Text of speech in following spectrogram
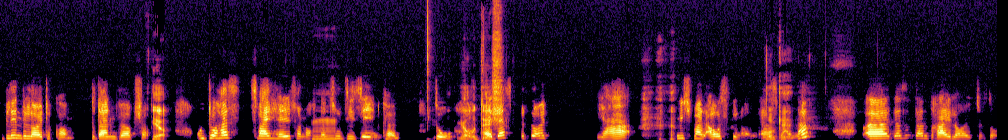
blinde Leute kommen zu deinem Workshop. Ja. Und du hast zwei Helfer noch mhm. dazu, die sehen können. So. Ja, und dich. Äh, das bedeutet, ja, nicht mal ausgenommen erstmal. Okay. Ne? Äh, da sind dann drei Leute, so,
